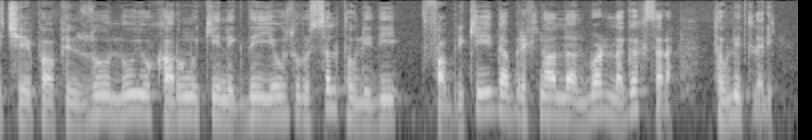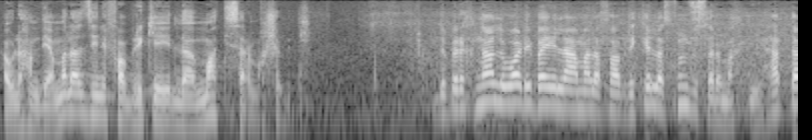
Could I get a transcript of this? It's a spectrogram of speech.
چې په پنځو لویو ښارونو کې نږدې یو زرو سل تولیدي فابریکې د برښنا له لوړ لګښت سره تولید لري او له همدې امله ځینې فابریکې له ماتې سره مخ شوې دي. د برښنا لوړې بیې له امله فابریکې له ستونزو سره مخ دي، حتی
